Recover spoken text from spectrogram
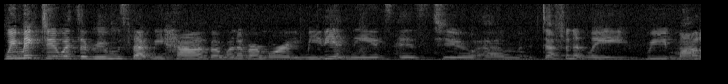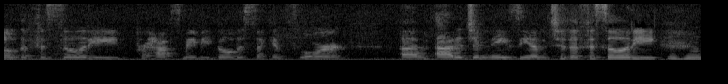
We make do with the rooms that we have, but one of our more immediate needs is to um, definitely remodel the facility, perhaps maybe build a second floor, um, add a gymnasium to the facility Mm-hmm.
